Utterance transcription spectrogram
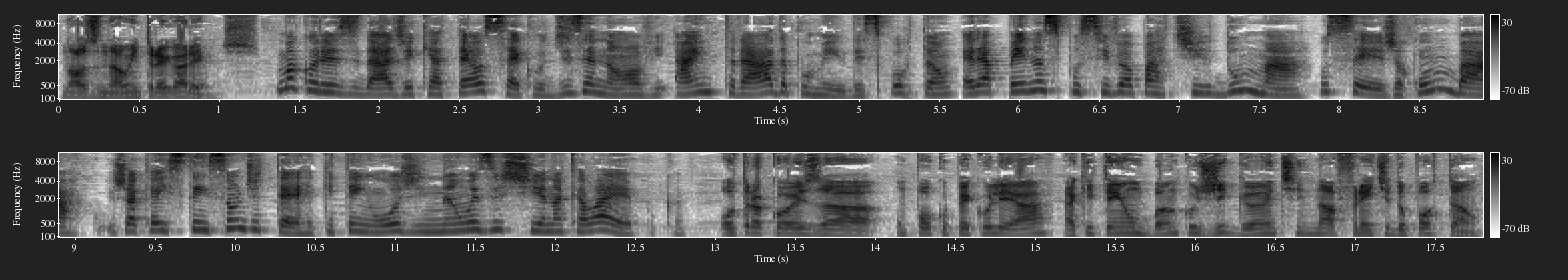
nós não entregaremos. Uma curiosidade é que até o século XIX, a entrada por meio desse portão era apenas possível a partir do mar, ou seja, com um barco, já que a extensão de terra que tem hoje não existia naquela época. Outra coisa um pouco peculiar é que tem um banco gigante na frente do portão.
